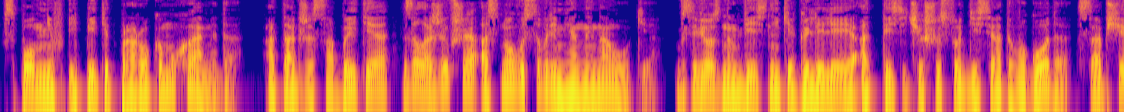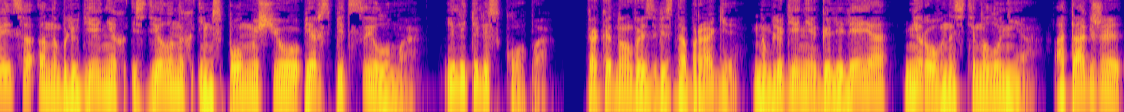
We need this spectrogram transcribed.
вспомнив эпитет пророка Мухаммеда, а также события, заложившее основу современной науки. В «Звездном вестнике Галилея» от 1610 года сообщается о наблюдениях, сделанных им с помощью перспицилума или телескопа. Как и новая звезда Браги, наблюдение Галилея – неровности на Луне, а также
